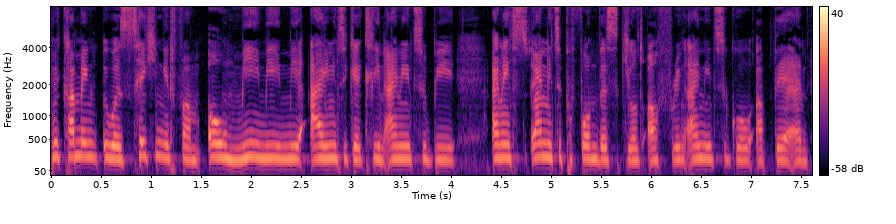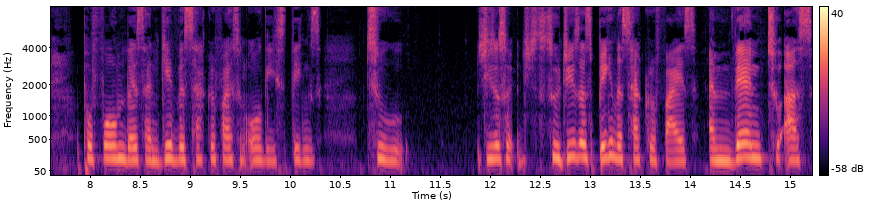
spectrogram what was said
becoming it was taking it from oh me me me i need to get clean i need to be i need to, i need to perform this guilt offering i need to go up there and perform this and give the sacrifice and all these things to jesus to jesus being the sacrifice and then to us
